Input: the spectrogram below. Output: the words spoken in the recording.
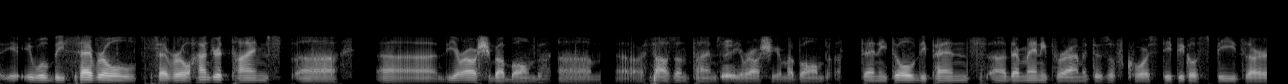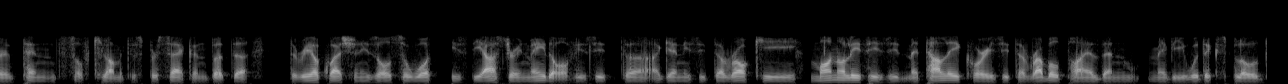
it will be several several hundred times uh, uh, the Hiroshima bomb, um, uh, a thousand times the Hiroshima bomb. Then it all depends. Uh, there are many parameters, of course. Typical speeds are tens of kilometers per second, but uh, the real question is also what is the asteroid made of? Is it uh, again? Is it a rocky monolith? Is it metallic, or is it a rubble pile? Then maybe it would explode,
